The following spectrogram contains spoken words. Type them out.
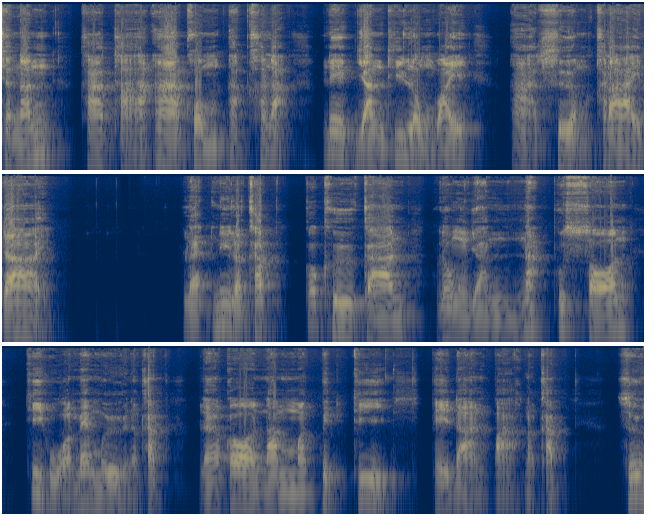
ฉะนั้นคาถาอาคมอักขระเลขยันที่ลงไว้อาจเสื่อมคลายได้ และนี่แหละครับก็คือการลงยันณพุทธซ้อนที่หัวแม่มือนะครับ แล้วก็นำมาปิดที่เพดานปากนะครับ ซึ่ง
